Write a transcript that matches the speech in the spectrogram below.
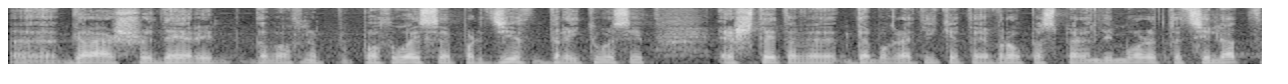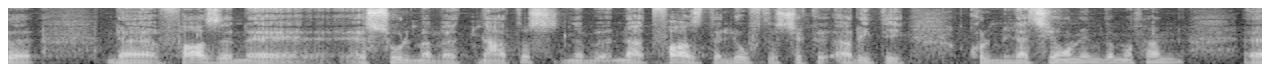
Gerhard Schröderin, domethënë pothuajse për gjithë drejtuesit e shteteve demokratike të Evropës Perëndimore, të cilët në fazën e, e sulmeve të NATO-s, në, në atë fazë të luftës që arriti kulminacionin, domethënë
